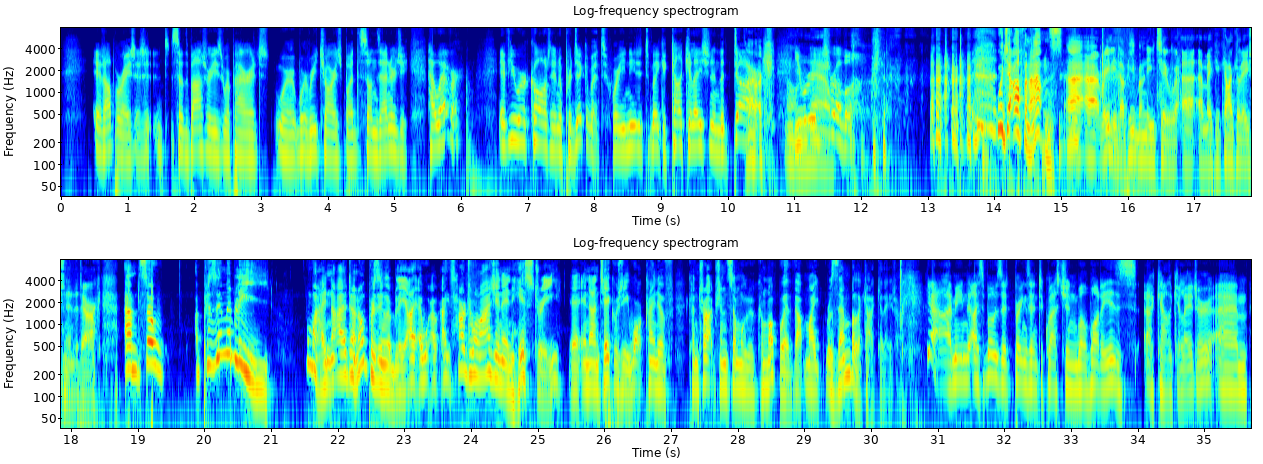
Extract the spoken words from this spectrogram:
it operated. It, so the batteries were powered, were were recharged by the sun's energy. However, if you were caught in a predicament where you needed to make a calculation in the dark, Dark. Oh, you were no. in trouble. Which often happens, uh, uh, really, that people need to uh, uh, make a calculation in the dark. Um, so uh, presumably, well, I, I don't know. Presumably, I, I, it's hard to imagine in history, in antiquity, what kind of contraption someone would come up with that might resemble a calculator. Yeah, I mean, I suppose it brings into question well, what is a calculator? Um,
